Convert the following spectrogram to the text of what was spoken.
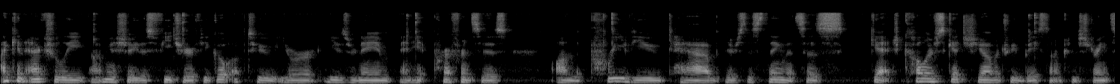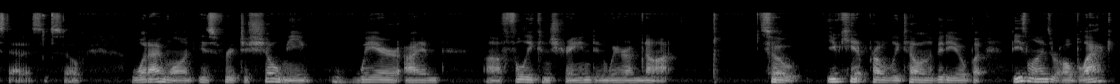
I can actually, I'm going to show you this feature. If you go up to your username and hit Preferences on the Preview tab, there's this thing that says Sketch, Color Sketch Geometry based on constraint status. So what I want is for it to show me where I'm uh, fully constrained and where I'm not. So you can't probably tell in the video, but these lines are all black,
